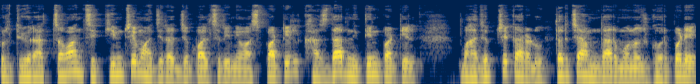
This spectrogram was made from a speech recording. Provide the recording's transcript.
पृथ्वीराज चव्हाण सिक्कीमचे माजी राज्यपाल श्रीनिवास पाटील खासदार नितीन पाटील भाजपचे कराड उत्तरचे आमदार मनोज घोरपडे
